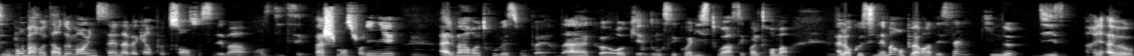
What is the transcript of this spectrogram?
une, bombe à retardement, une scène avec un peu de sens au cinéma. On se dit que c'est vachement surligné. Mm. Elle va retrouver son père. D'accord, ok. Donc c'est quoi l'histoire? C'est quoi le trauma? Mm. Alors qu'au cinéma, on peut avoir des scènes qui ne disent rien. Euh,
